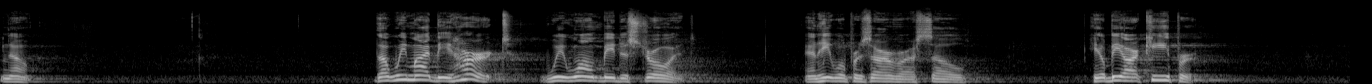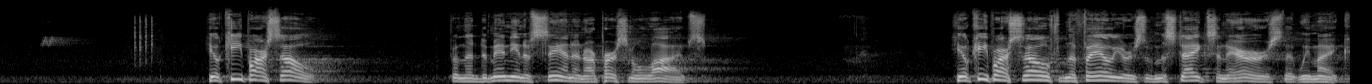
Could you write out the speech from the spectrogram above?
No. Though we might be hurt, we won't be destroyed, and He will preserve our soul. He'll be our keeper. He'll keep our soul from the dominion of sin in our personal lives. He'll keep our soul from the failures of mistakes and errors that we make,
